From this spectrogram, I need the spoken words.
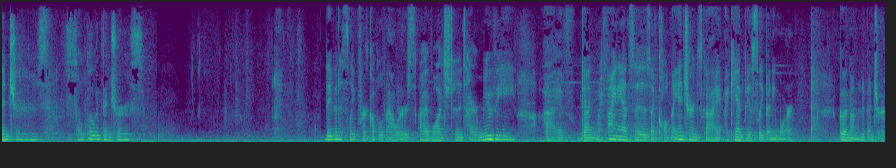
Adventures. Solo adventures. They've been asleep for a couple of hours. I've watched an entire movie. I've done my finances. I've called my insurance guy. I can't be asleep anymore. Going on an adventure.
